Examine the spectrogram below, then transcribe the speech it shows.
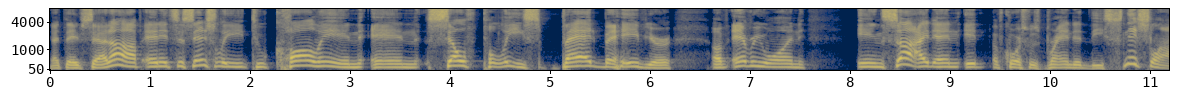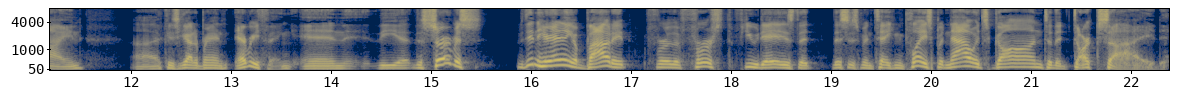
that they've set up. And it's essentially to call in and self police bad behavior of everyone inside. And it, of course, was branded the snitch line because uh, you got to brand everything. And the, uh, the service didn't hear anything about it for the first few days that this has been taking place, but now it's gone to the dark side.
